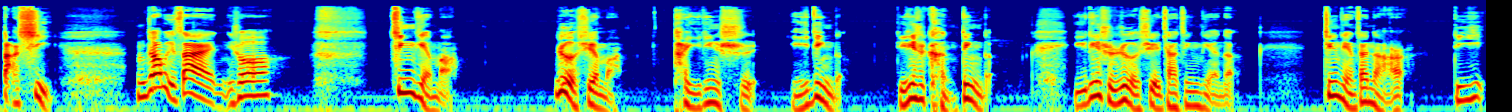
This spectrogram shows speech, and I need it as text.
大戏。你这场比赛，你说经典吗？热血吗？它一定是一定的，一定是肯定的，一定是热血加经典的。经典在哪儿？第一，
